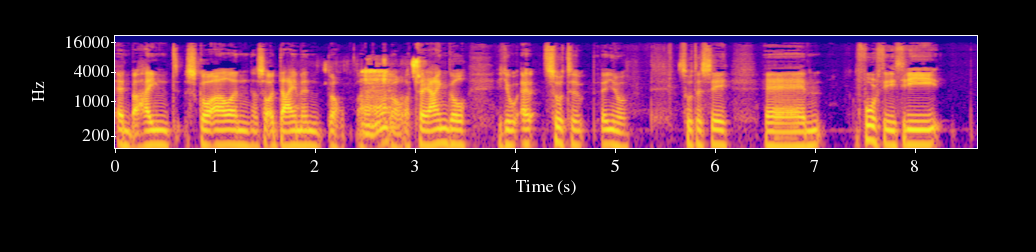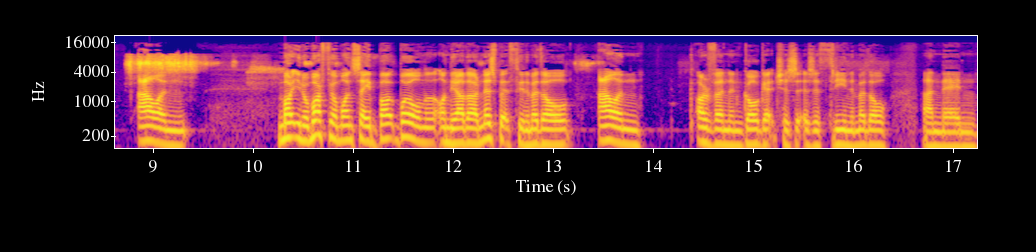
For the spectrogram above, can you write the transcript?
in behind Scott Allen, a sort of diamond, well, a, well, a triangle, you uh, so to you know, so to say. Um, four three three, Allen, Mur- you know Murphy on one side, Bo- Boyle on, on the other, Nisbet through the middle, Allen, Irvine, and Gogic is is a three in the middle, and then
